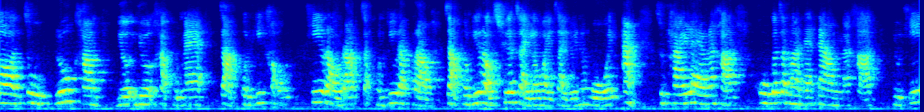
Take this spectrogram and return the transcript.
กอดจูบลูกคำเยอะๆค่ะคุณแม่ จากคนที่เขาที่เรารักจากคนที่รักเรา จากคนที่เราเชื่อใจและไว้ใจด้วยนะโว้ยอะสุดท้ายแล้วนะคะ รูก็จะมาแนะนำนะคะ อยู่ที่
